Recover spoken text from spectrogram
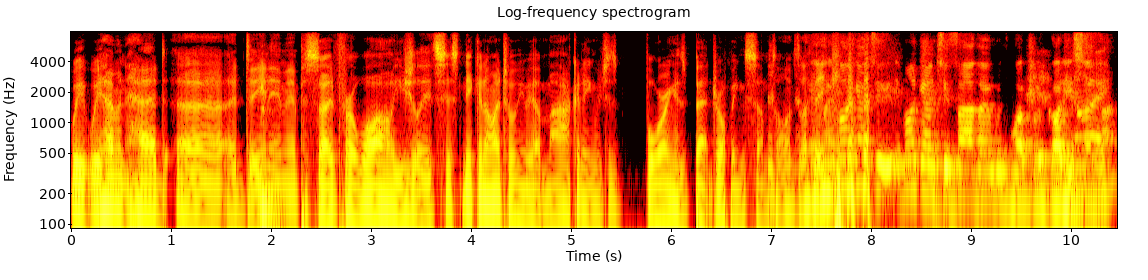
We, we haven't had uh, a D&M episode for a while. Usually it's just Nick and I talking about marketing, which is boring as bat dropping sometimes, I think. am, I going too, am I going too far, though, with what we've got here no. so far?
